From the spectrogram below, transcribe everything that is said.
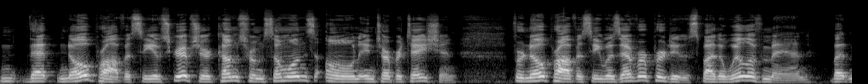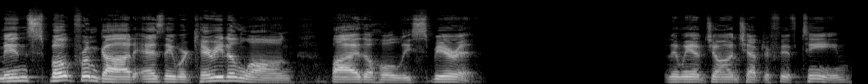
that no prophecy of Scripture comes from someone's own interpretation. For no prophecy was ever produced by the will of man, but men spoke from God as they were carried along by the Holy Spirit. And then we have John chapter 15,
